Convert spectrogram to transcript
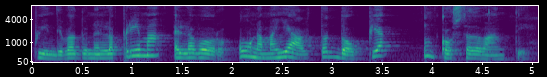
quindi vado nella prima e lavoro una maglia alta doppia in costa davanti.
